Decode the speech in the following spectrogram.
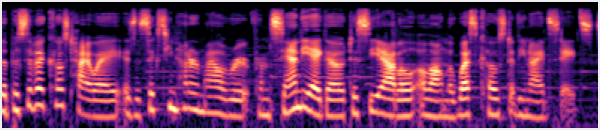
The Pacific Coast Highway is a 1,600 mile route from San Diego to Seattle along the west coast of the United States.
